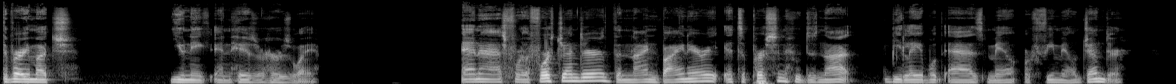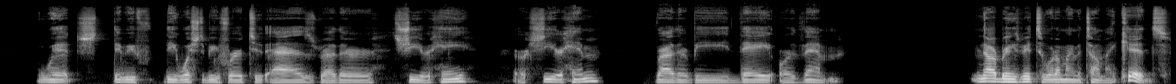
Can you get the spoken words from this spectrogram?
they're very much unique in his or her way. And as for the fourth gender, the non binary, it's a person who does not be labeled as male or female gender, which they, be, they wish to be referred to as rather she or he, or she or him, rather be they or them. Now it brings me to what I'm going to tell my kids.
